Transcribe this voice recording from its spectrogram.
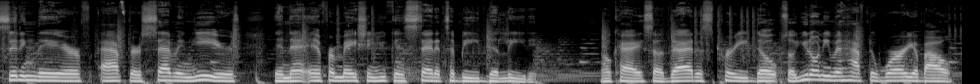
sitting there after seven years then that information you can set it to be deleted. Okay? So that is pretty dope. So you don't even have to worry about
